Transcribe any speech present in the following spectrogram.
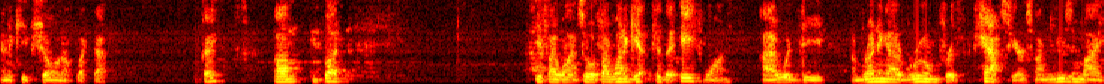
and it keeps showing up like that. Okay? Um, but if I want, so if I want to get to the eighth one, I would be I'm running out of room for halves here, so I'm using my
